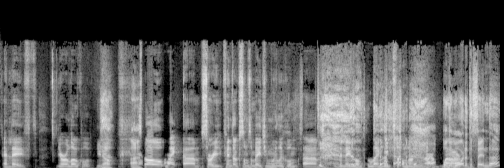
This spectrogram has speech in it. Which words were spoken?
En leeft. You're a local, you know. Ah. So, my, um, sorry, ik vind het ook soms een beetje moeilijk om um, de Nederlandse language te onderstaan. Om de woorden te vinden.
